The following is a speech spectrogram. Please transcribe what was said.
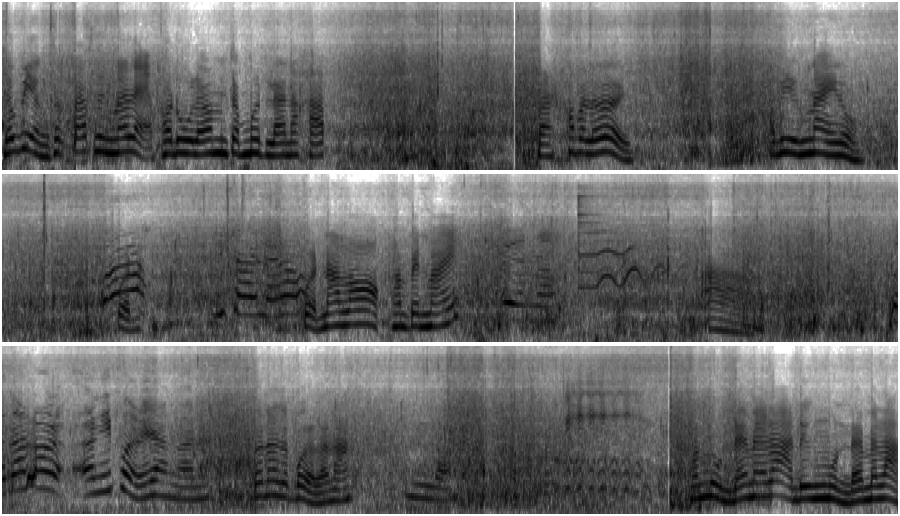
แล้วเหวี่ยงสักแป๊บนึงนั่นแหละพอดูแล้วมันจะมืดแล้วนะครับไปเข้าไปเลยเข้าไปยืนข้างในหนู เปิด ไม่ใช่แล้ว เปิดหน้าลอกทำเป็นไหม เป็นนะอ่า เปิดได้แล้วอันนี้เปิดได้ยังไงนะก็น่าจะเปิดแล้วนะอืมเหรอมันหมุนได้ไหมล่ะ ดึงหมุนได้ไหมล่ะ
